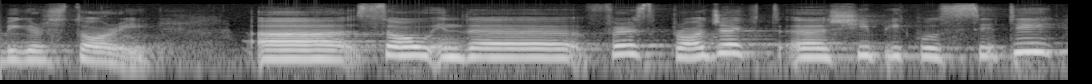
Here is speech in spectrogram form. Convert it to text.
bigger story. so in the first project, Ship Equals City,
